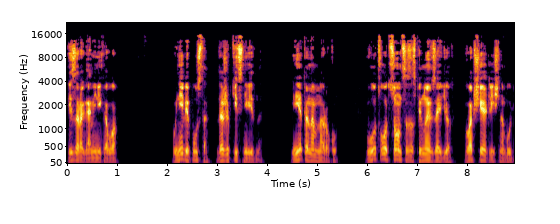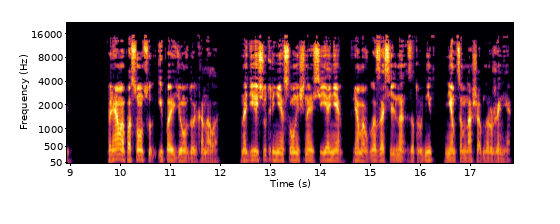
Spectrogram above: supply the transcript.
и за рогами никого. В небе пусто, даже птиц не видно. И это нам на руку. Вот-вот солнце за спиной взойдет, вообще отлично будет. Прямо по солнцу и пойдем вдоль канала. Надеюсь, утреннее солнечное сияние прямо в глаза сильно затруднит немцам наше обнаружение.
